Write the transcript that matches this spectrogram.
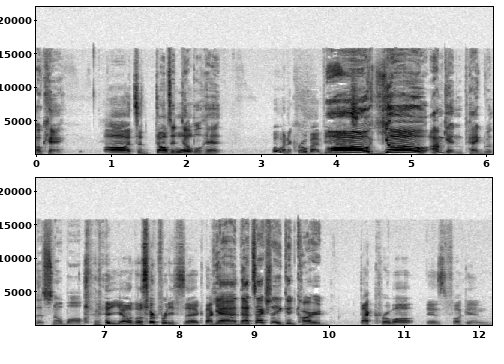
Okay, Oh, it's a double. it's a double hit. Oh, and a Crobat VMAX. Oh, yo! I'm getting pegged with a snowball. Yo, those are pretty sick. That yeah, that's actually a good card. that Crowball is fucking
